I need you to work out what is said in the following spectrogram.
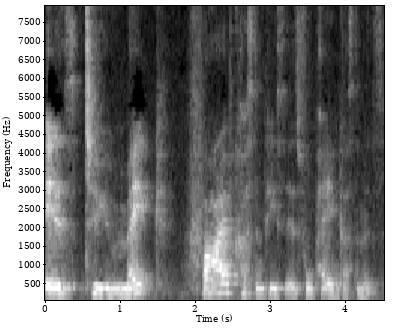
is to make five custom pieces for paying customers.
